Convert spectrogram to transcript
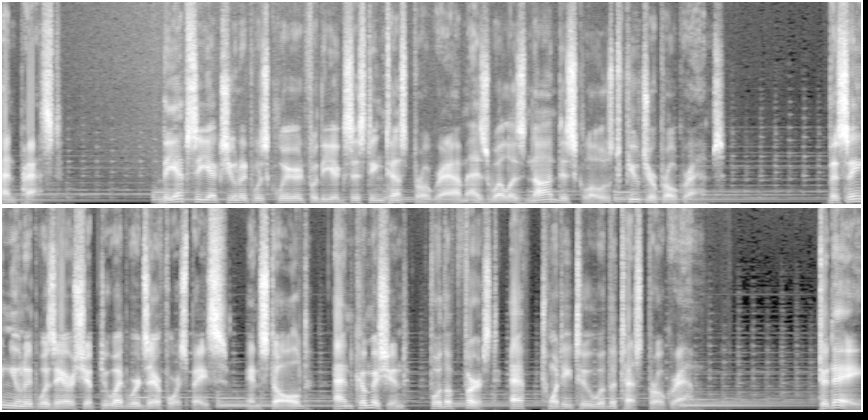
and passed. The FCX unit was cleared for the existing test program as well as non-disclosed future programs. The same unit was airshipped to Edwards Air Force Base, installed, and commissioned for the first F-22 of the test program. Today,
